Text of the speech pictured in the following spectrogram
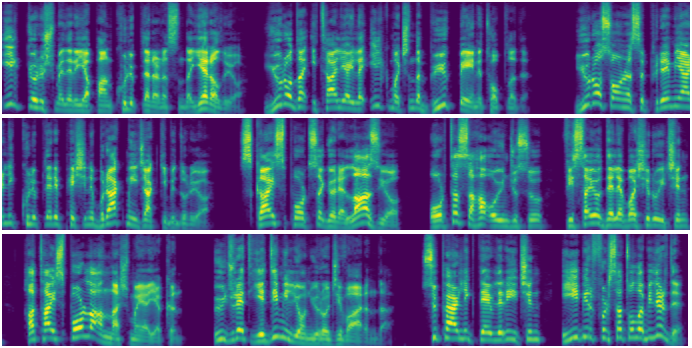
ilk görüşmeleri yapan kulüpler arasında yer alıyor. Euro'da İtalya ile ilk maçında büyük beğeni topladı. Euro sonrası Premier Lig kulüpleri peşini bırakmayacak gibi duruyor. Sky Sports'a göre Lazio, orta saha oyuncusu Fisayo Delebaşiru için Hatay Spor'la anlaşmaya yakın. Ücret 7 milyon euro civarında. Süper Lig devleri için iyi bir fırsat olabilirdi.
